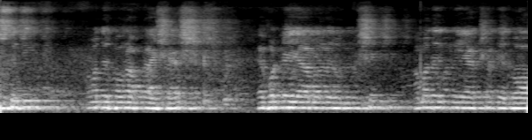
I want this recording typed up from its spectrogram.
উপস্থিতি আমাদের প্রোগ্রাম প্রায় শেষ। এ আমাদের উদ্দেশ্যে আমাদের নিয়ে একসাথে দোয়া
